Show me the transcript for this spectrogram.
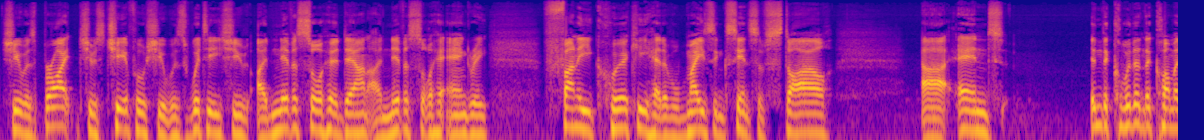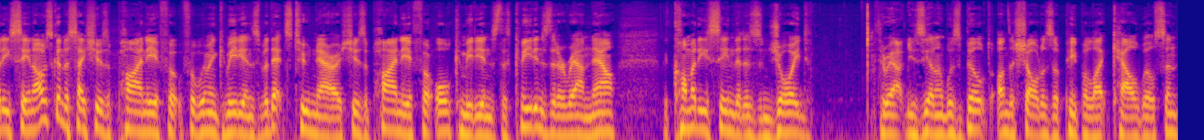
She was bright. She was cheerful. She was witty. She. I never saw her down. I never saw her angry. Funny, quirky, had an amazing sense of style, uh, and in the within the comedy scene, I was going to say she was a pioneer for, for women comedians, but that's too narrow. She was a pioneer for all comedians. The comedians that are around now, the comedy scene that is enjoyed throughout New Zealand was built on the shoulders of people like Cal Wilson.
